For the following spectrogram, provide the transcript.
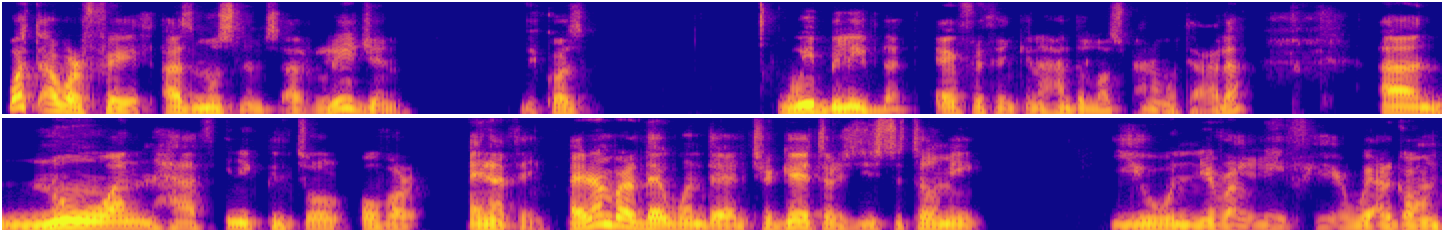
what our faith as Muslims, our religion, because we believe that everything can handle Allah subhanahu wa ta'ala, and no one have any control over anything. I remember that when the interrogators used to tell me, you will never leave here. We are going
